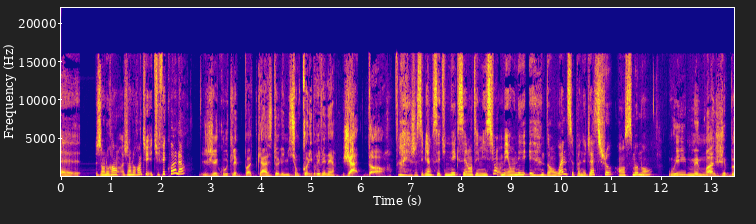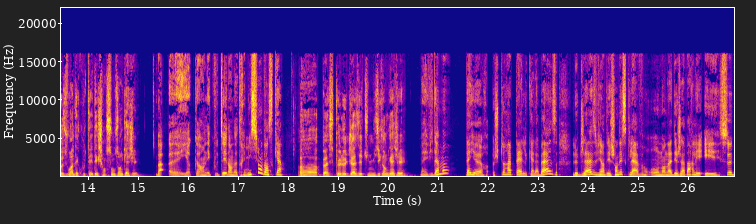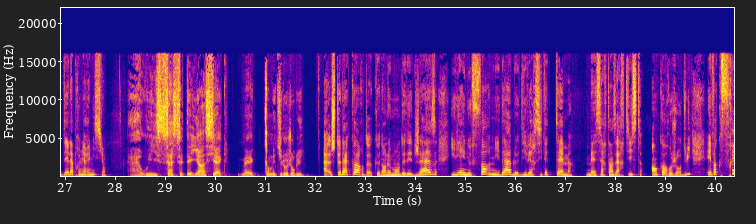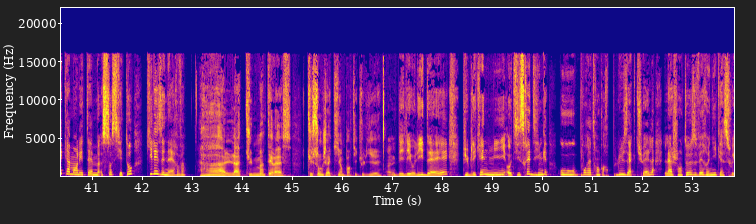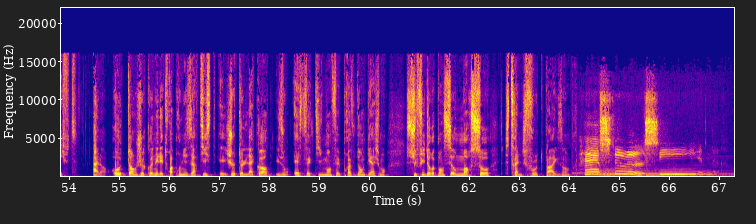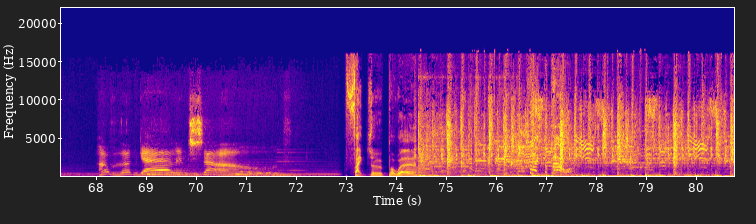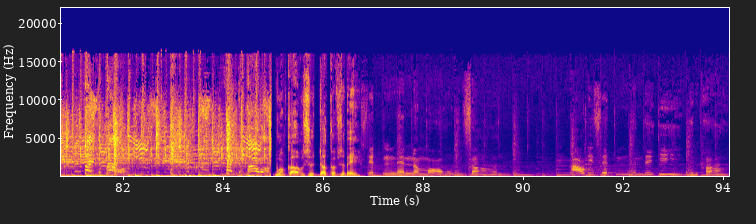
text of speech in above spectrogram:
Euh, Jean-Laurent, Jean-Laurent, tu, tu fais quoi là? J'écoute les podcasts de l'émission Colibri Vénère. J'adore Ouais, Je sais bien que c'est une excellente émission, mais on est dans Once Upon a Jazz Show en ce moment. Oui, mais moi, j'ai besoin d'écouter des chansons engagées. Bah, il y a qu'à en écouter dans notre émission dans ce cas. Ah, parce que le jazz est une musique engagée. Bah évidemment. D'ailleurs, je te rappelle qu'à la base, le jazz vient des chants d'esclaves. On en a déjà parlé, et ce dès la première émission. Ah oui, ça c'était il y a un siècle. Mais qu'en est-il aujourd'hui? Ah, je te l'accorde que dans le monde des jazz, il y a une formidable diversité de thèmes. Mais certains artistes, encore aujourd'hui, évoquent fréquemment les thèmes sociétaux qui les énervent. Ah, là tu m'intéresses. Tu songes à qui en particulier? Billie Holiday, Public Enemy, Otis Redding, ou pour être encore plus actuel, la chanteuse Veronica Swift. Alors, autant je connais les trois premiers artistes et je te l'accorde, ils ont effectivement fait preuve d'engagement. Suffit de repenser au morceau Strange Fruit par exemple. pastoral scene of the gallant South? Fight the Power. Ou encore The Dock of the Bay. Sitting in the morning sun. I'll be sitting when the evening comes.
